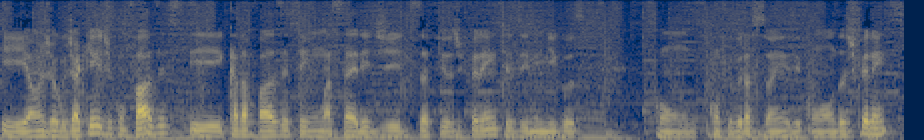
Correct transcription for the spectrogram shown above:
E é um jogo de arcade com fases e cada fase tem uma série de desafios diferentes e inimigos com configurações e com ondas diferentes.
